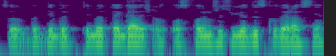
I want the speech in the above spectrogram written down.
Co, nie będę tutaj gadać o, o swoim życiu i o dysku teraz, nie?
